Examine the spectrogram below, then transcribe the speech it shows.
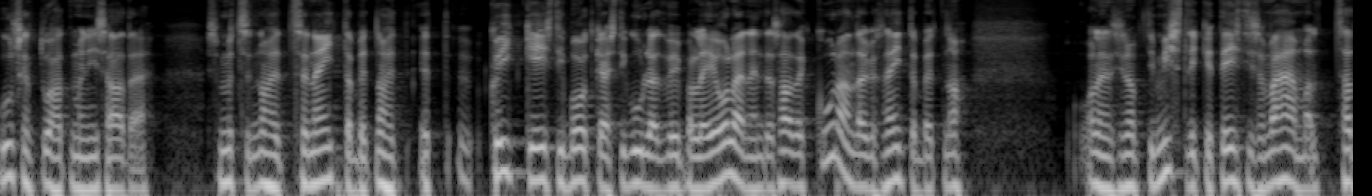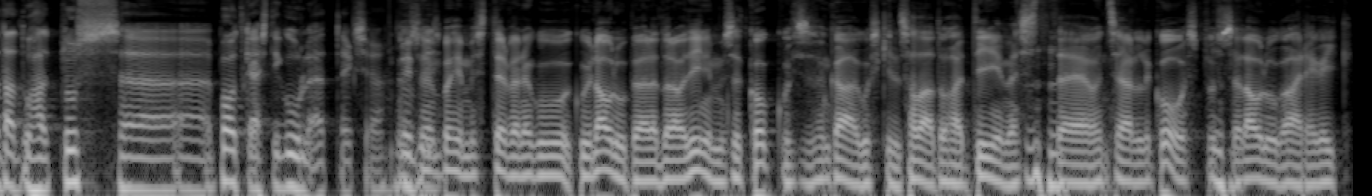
kuuskümmend tuhat mõni saade. siis mõtlesin, noh, et see näitab, et noh, et, et kõik Eesti podcast'i kuulajad võib-olla ei ole nende saadet kuulanud, aga see näitab, et noh olen siin optimistlik, et Eestis on vähemalt sada tuhat pluss äh, podcast'i kuulajat, eks ju. no see on põhimõtteliselt terve nagu, kui laulu peale tulevad inimesed kokku, siis on ka kuskil sada tuhat inimest mm -hmm. on seal koos, pluss see laulukaar ja kõik.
